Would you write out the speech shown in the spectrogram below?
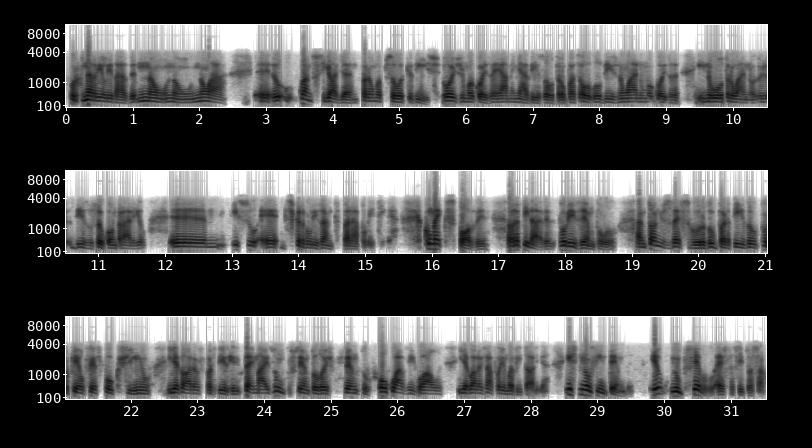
Porque na realidade não, não, não há. Eh, quando se olha para uma pessoa que diz hoje uma coisa e amanhã diz outra, ou, ou diz num ano uma coisa e no outro ano diz o seu contrário, eh, isso é descredibilizante para a política. Como é que se pode retirar, por exemplo, António José Seguro do partido porque ele fez pouquinho e agora os partidos têm mais 1% ou 2% ou quase igual e agora já foi uma vitória. Isto não se entende. Eu não percebo esta situação.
